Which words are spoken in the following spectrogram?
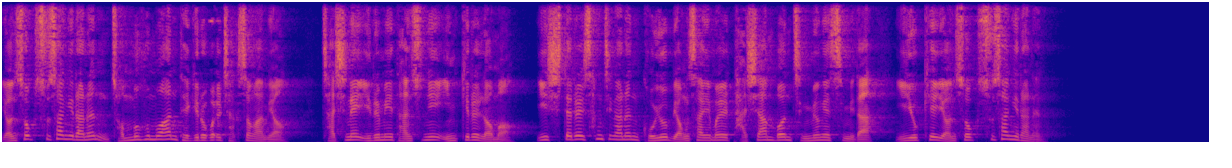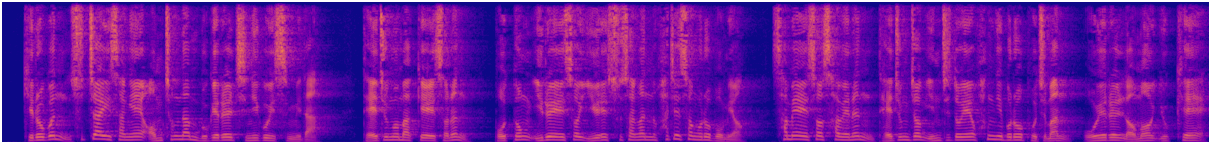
연속 수상이라는 전무후무한 대기록을 작성하며 자신의 이름이 단순히 인기를 넘어 이 시대를 상징하는 고유 명사임을 다시 한번 증명했습니다. 26회 연속 수상이라는 기록은 숫자 이상의 엄청난 무게를 지니고 있습니다. 대중음악계에서는 보통 1회에서 2회 수상은 화제성으로 보며 3회에서 4회는 대중적 인지도의 확립으로 보지만 5회를 넘어 6회에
